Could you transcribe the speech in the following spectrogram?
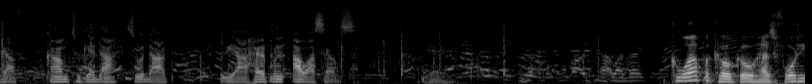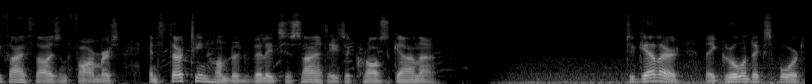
we have come together so that we are helping ourselves. Yeah. Has 45,000 farmers in 1,300 village societies across Ghana. Together, they grow and export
